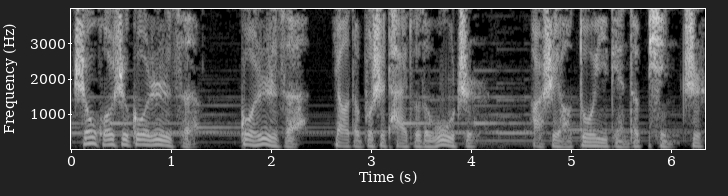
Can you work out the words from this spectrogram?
生活是过日子，过日子要的不是太多的物质，而是要多一点的品质。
